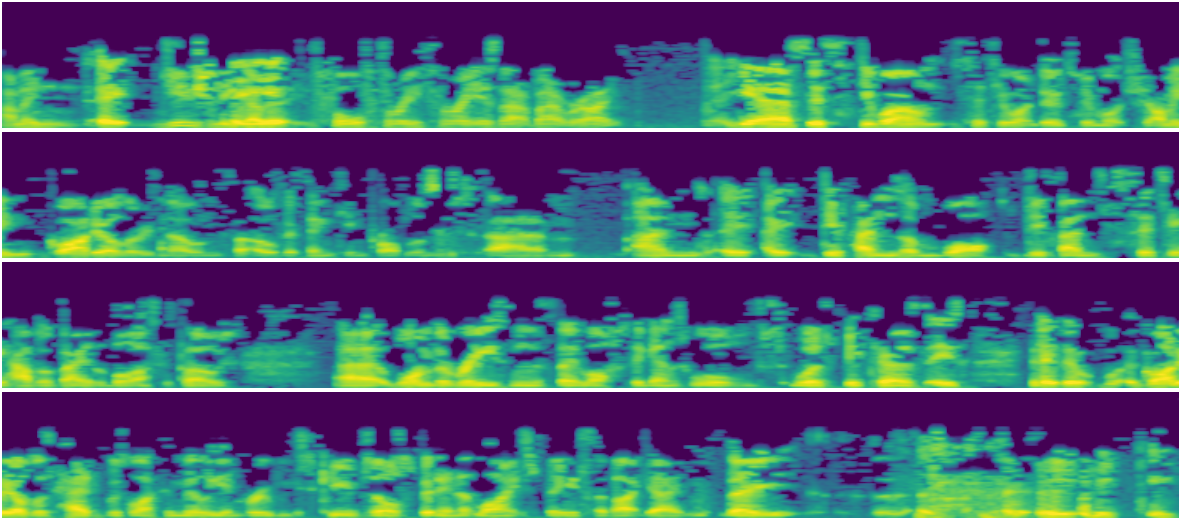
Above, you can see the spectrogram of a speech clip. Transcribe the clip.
I mean, it, usually it, four three three. Is that about right? Yeah, City won't City won't do too much. I mean, Guardiola is known for overthinking problems, um, and it, it depends on what defence City have available, I suppose. Uh, one of the reasons they lost against Wolves was because it's, it, Guardiola's head was like a million Rubik's cubes all spinning at light speed for that game. They he, he he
